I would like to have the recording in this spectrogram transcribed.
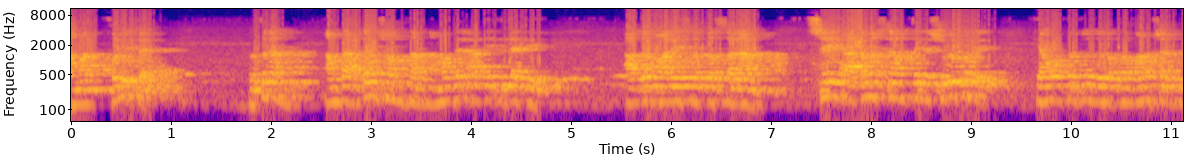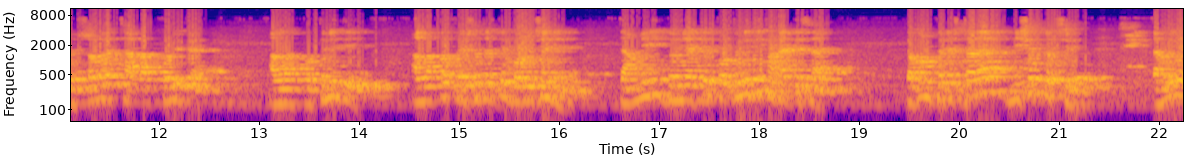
আমার খলিফা। সুতরাং আমরা আদম সন্তান, আমাদের আদি আদম আলী সালাম সেই আদম ইসলাম থেকে শুরু করে কেমন পর্যন্ত মানুষ আসবে, সবাই হচ্ছে আল্লাহ খলিফা, আল্লাহর প্রতিনিধি। আল্লাহ তো ফেরেশতাদেরকে বলছেন আমি দুনিয়াতে প্রতিনিধি পাঠাতে চাই? তখন ফেরেশতারা নিষেধ করছিল। তাহলে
